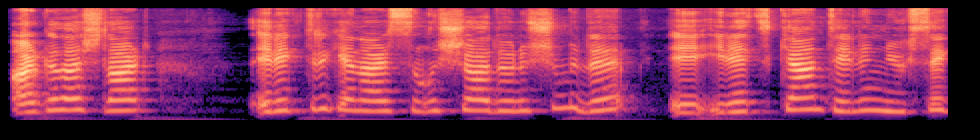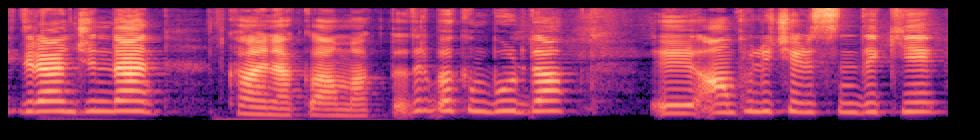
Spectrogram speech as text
Arkadaşlar elektrik enerjisinin ışığa dönüşümü de e, iletken telin yüksek direncinden kaynaklanmaktadır. Bakın burada e, ampul içerisindeki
